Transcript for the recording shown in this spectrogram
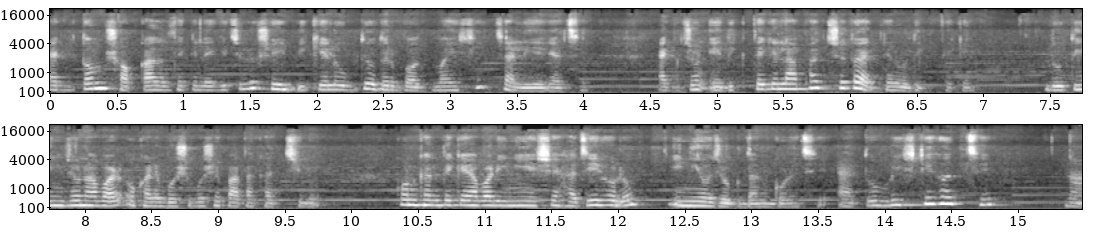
একদম সকাল থেকে লেগেছিল সেই বিকেল অবধি ওদের বদমাইশি চালিয়ে গেছে। একজন এদিক থেকে লাফাচ্ছে তো একজন ওদিক থেকে। দু তিনজন আবার ওখানে বসে বসে পাতা খাচ্ছিল। কোনখান থেকে আবার ইনি এসে হাজির হলো, ইনিও যোগদান করেছে। এত বৃষ্টি হচ্ছে, না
